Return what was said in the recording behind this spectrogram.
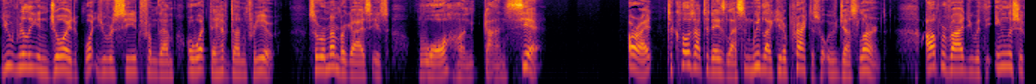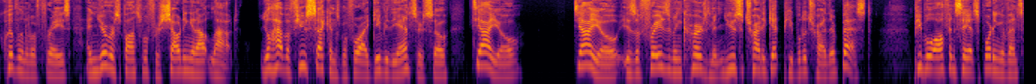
you really enjoyed what you received from them or what they have done for you. So remember, guys, it's 我很感谢. All right, to close out today's lesson, we'd like you to practice what we've just learned. I'll provide you with the English equivalent of a phrase, and you're responsible for shouting it out loud. You'll have a few seconds before I give you the answer, so jiayou, jiayou is a phrase of encouragement used to try to get people to try their best. People often say at sporting events,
